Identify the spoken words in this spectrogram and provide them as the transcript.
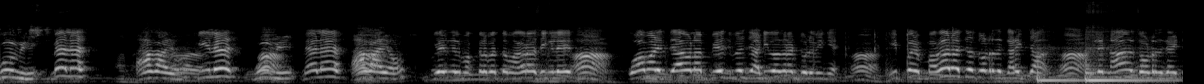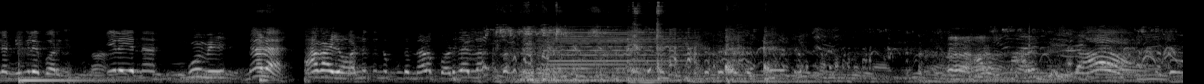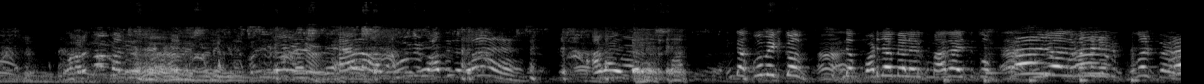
பூமி மேல ஆகாயம். கீழே பூமி மேல ஆகாயம். எங்கள் மக்கள் பெத்த மகாராசிங்களே கோமாளி தேவலாம் பேசி பேசி அடி வாங்குறான்னு சொல்லுவீங்க. இப்ப மகாராஜா சொல்றது கரெக்டா. இல்ல நாங்க சொல்றது கரெக்டா நீங்களே பாருங்க. கீழே என்ன? பூமி மேல ஆகாயம். கண்ணு தின்னு புண்ட மேல படுதா இல்ல? பூமி இந்த பூமிக்கும் இந்த படுதா மேல இருக்கும் ஆகாயத்துக்கும் புகழ் பெற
